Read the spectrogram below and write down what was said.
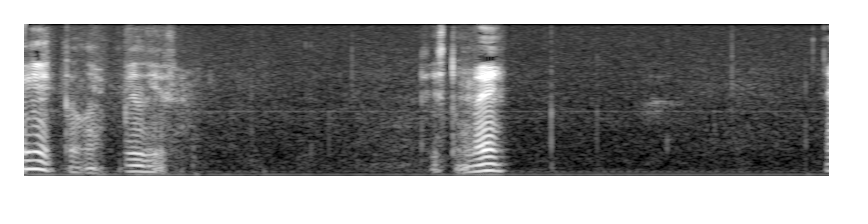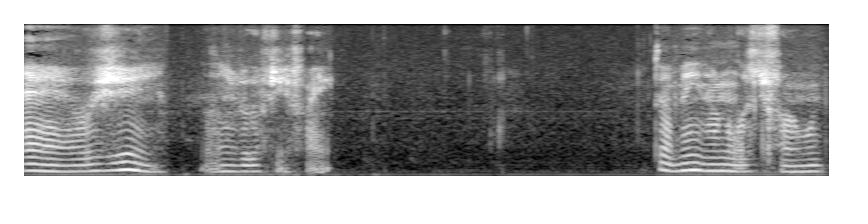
E galera, beleza? Vocês estão bem? É, hoje eu jogo Free Fire. Também eu não gosto de falar muito.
